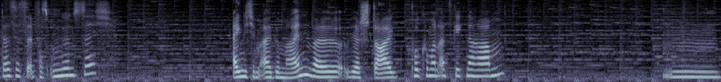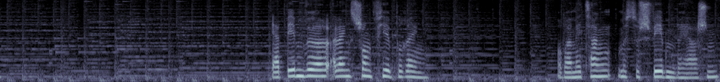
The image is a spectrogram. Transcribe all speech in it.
Das ist jetzt etwas ungünstig. Eigentlich im Allgemeinen, weil wir Stahl-Pokémon als Gegner haben. Hm. Erdbeben würde allerdings schon viel bringen. Aber Metang müsste Schweben beherrschen.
